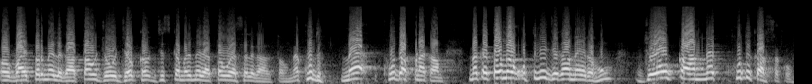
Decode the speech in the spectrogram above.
और वाइपर में लगाता हूँ, जो जब जिस कमरे में रहता हूँ ऐसा लगाता हूँ। मैं खुद मैं खुद अपना काम, मैं कहता हूँ, मैं उतनी जगह में रहूँ, जो काम मैं खुद कर सकूँ।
